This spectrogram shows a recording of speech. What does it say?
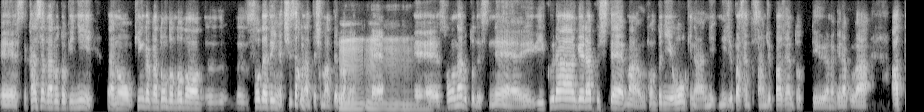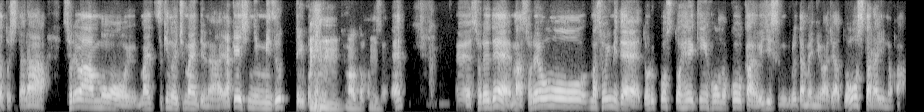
えー、会社があるときにあの、金額がどんどんどんどんう相対的には小さくなってしまってるわけで、えーそうなるとですね、いくら下落して、まあ、本当に大きなに20%、30%っていうような下落があったとしたら、それはもう毎月の1万円というのは焼け石に水っていうことになってしまうと思うんですよね。えーそれで、まあ、それを、まあ、そういう意味でドルコスト平均法の効果を維持するためには、じゃあどうしたらいいのか。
